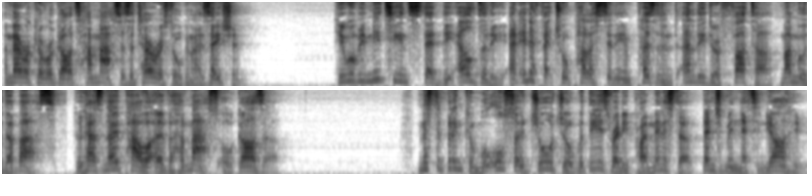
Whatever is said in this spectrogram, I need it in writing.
America regards Hamas as a terrorist organisation. He will be meeting instead the elderly and ineffectual Palestinian president and leader of Fatah, Mahmoud Abbas, who has no power over Hamas or Gaza. Mr. Blinken will also jaw jaw with the Israeli Prime Minister, Benjamin Netanyahu,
